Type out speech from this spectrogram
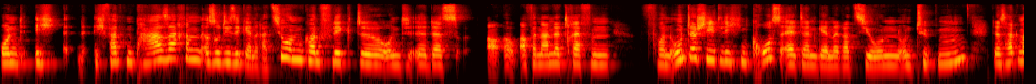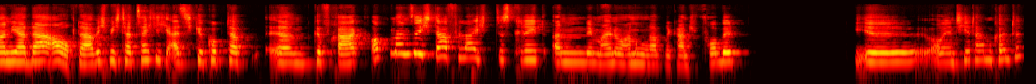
Und ich, ich fand ein paar Sachen, also diese Generationenkonflikte und äh, das Au- Aufeinandertreffen von unterschiedlichen Großelterngenerationen und Typen, das hat man ja da auch. Da habe ich mich tatsächlich, als ich geguckt habe, ähm, gefragt, ob man sich da vielleicht diskret an dem einen oder anderen amerikanischen Vorbild äh, orientiert haben könnte.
